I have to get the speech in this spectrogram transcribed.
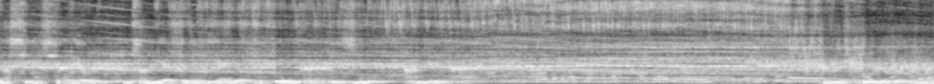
La ciencia de hoy nos advierte un día y otro un cataclismo ambiental. En la historia de la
